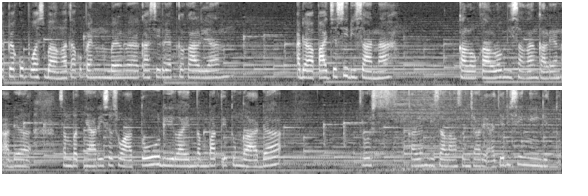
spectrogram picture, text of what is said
Tapi aku puas banget aku pengen benar-benar kasih lihat ke kalian. Ada apa aja sih di sana? Kalau-kalau misalkan kalian ada sempat nyari sesuatu di lain tempat itu nggak ada terus kalian bisa langsung cari aja di sini gitu.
